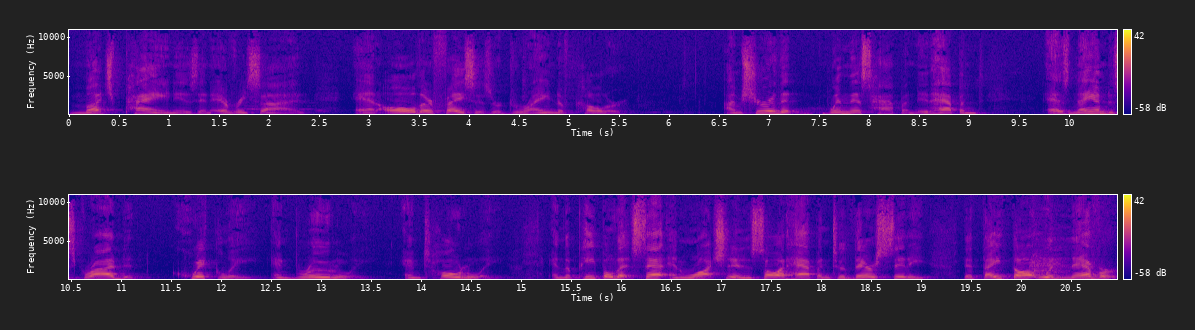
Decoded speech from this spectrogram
Much pain is in every side, and all their faces are drained of color. I'm sure that when this happened, it happened as Nahum described it quickly and brutally and totally. And the people that sat and watched it and saw it happen to their city that they thought would never,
